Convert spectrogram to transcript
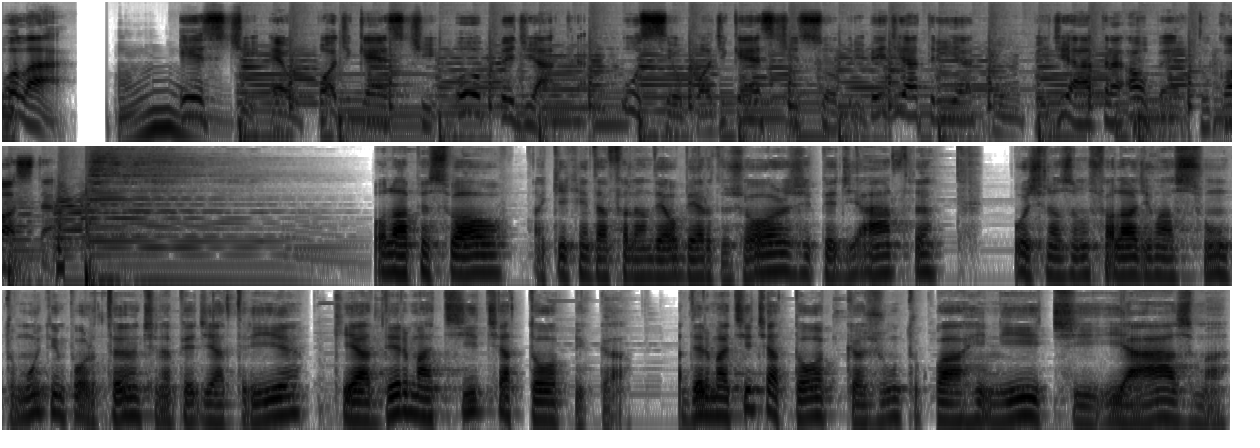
Olá! Este é o podcast O Pediatra, o seu podcast sobre pediatria com o pediatra Alberto Costa. Olá pessoal, aqui quem está falando é Alberto Jorge, pediatra. Hoje nós vamos falar de um assunto muito importante na pediatria, que é a dermatite atópica. A dermatite atópica, junto com a rinite e a asma,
